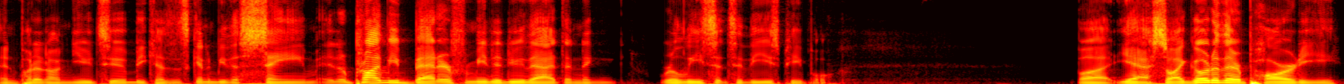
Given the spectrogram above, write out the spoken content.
and put it on YouTube because it's going to be the same. It'll probably be better for me to do that than to release it to these people. But yeah, so I go to their party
